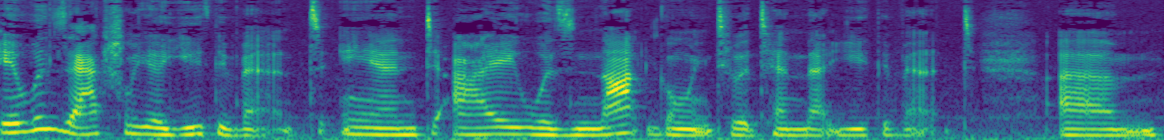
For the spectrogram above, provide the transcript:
it was actually a youth event, and I was not going to attend that youth event. Um,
